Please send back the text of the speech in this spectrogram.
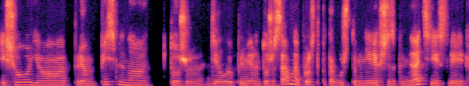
Еще я прям письменно тоже делаю примерно то же самое, просто потому что мне легче запоминать, если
